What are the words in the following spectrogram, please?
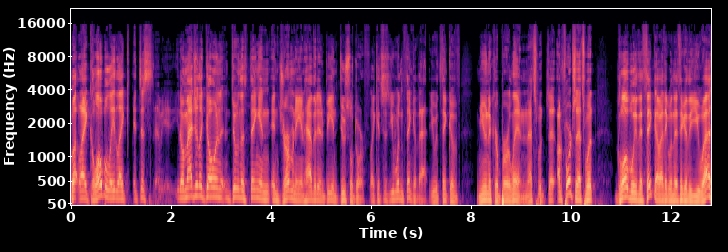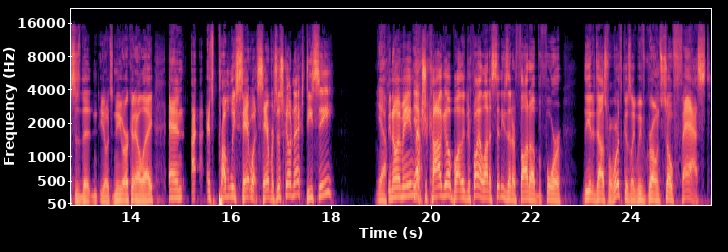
But like globally, like it just you know, imagine like going doing the thing in in Germany and having it be in Dusseldorf. Like it's just you wouldn't think of that. You would think of Munich or Berlin, and that's what unfortunately that's what globally they think of. I think when they think of the U.S. is that you know it's New York and L.A. and I, it's probably San what San Francisco next, D.C. Yeah. You know what I mean? Yeah. Like Chicago, but like, there's probably a lot of cities that are thought of before the Dallas Fort Worth because like we've grown so fast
